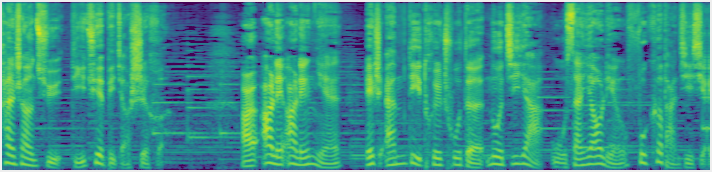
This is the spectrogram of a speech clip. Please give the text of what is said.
看上去的确比较适合。而2020年，HMD 推出的诺基亚5310复刻版机型，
